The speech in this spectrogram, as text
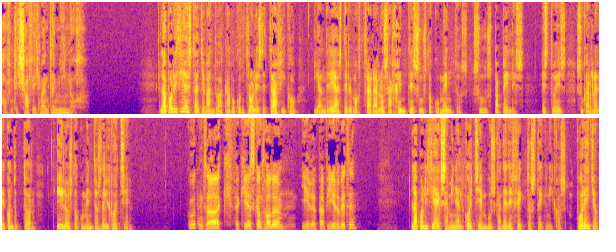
Hoffentlich schaffe ich meinen Termin noch. La policía está llevando a cabo controles de tráfico y Andreas debe mostrar a los agentes sus documentos, sus papeles, esto es, su carnet de conductor y los documentos del coche. Guten Tag, Verkehrskontrolle. Ihre Papiere bitte. La policía examina el coche en busca de defectos técnicos. Por ello,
